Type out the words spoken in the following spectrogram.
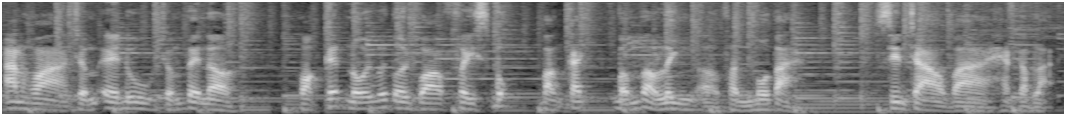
anhòa.edu.vn hoặc kết nối với tôi qua Facebook bằng cách bấm vào link ở phần mô tả. Xin chào và hẹn gặp lại.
